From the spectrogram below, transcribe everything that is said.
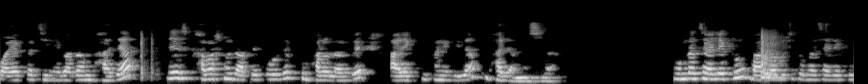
কয়েকটা চিনে বাদাম ভাজা। যে খাবার সময় দাঁতে পড়বে খুব ভালো লাগবে। আর একটুখানি দিলাম ভাজা মশলা। তোমরা চাইলে একটু বাবা বলছি, তোমরা চাইলে একটু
